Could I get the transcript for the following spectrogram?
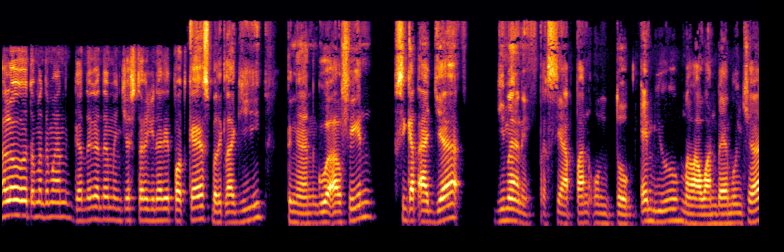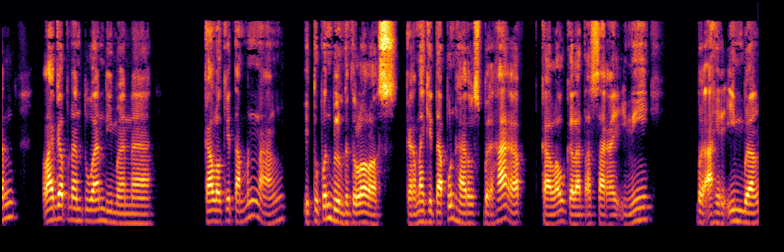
Halo teman-teman, Ganteng-Ganteng Manchester United Podcast balik lagi dengan gua Alvin. Singkat aja, gimana nih persiapan untuk MU melawan Bayern Munchen? Laga penentuan di mana kalau kita menang itu pun belum tentu lolos karena kita pun harus berharap kalau Galatasaray ini berakhir imbang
